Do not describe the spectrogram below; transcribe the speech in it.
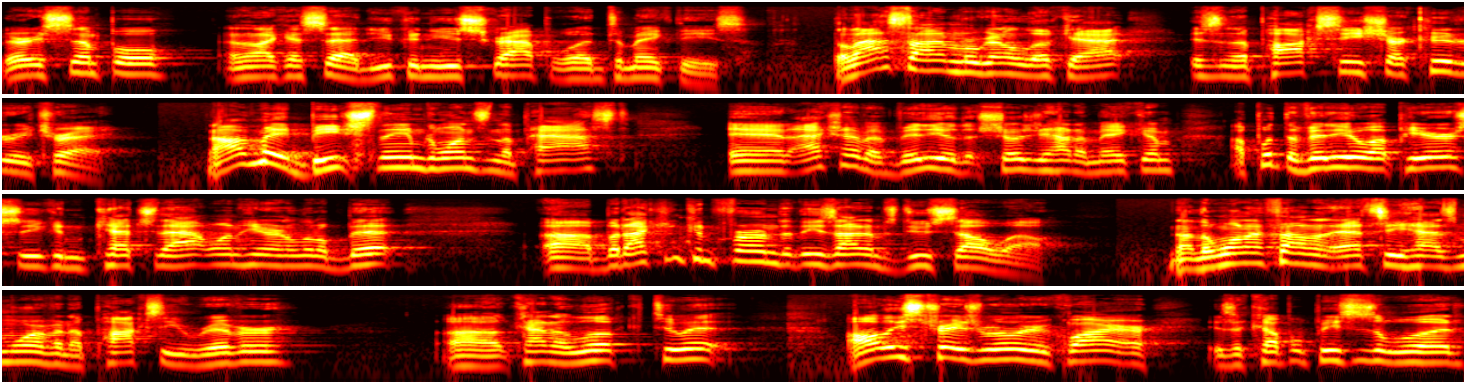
very simple. And like I said, you can use scrap wood to make these. The last item we're gonna look at is an epoxy charcuterie tray. Now I've made beach themed ones in the past and I actually have a video that shows you how to make them. I put the video up here so you can catch that one here in a little bit. Uh, but I can confirm that these items do sell well. Now the one I found on Etsy has more of an epoxy river uh, kind of look to it. All these trays really require is a couple pieces of wood,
